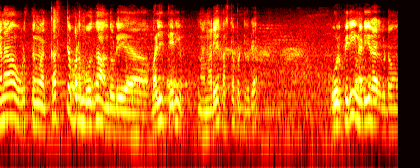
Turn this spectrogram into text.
ஏன்னா ஒருத்தவங்க கஷ்டப்படும் போது தான் அதோடைய வழி தெரியும். நான் நிறைய கஷ்டப்பட்டிருக்கேன். ஒரு பெரிய நடிகராக இருக்கட்டும்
